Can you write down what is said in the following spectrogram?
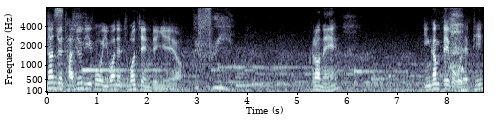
지난주에 다 죽이고 이번에 두 번째 엔딩이에요. 그러네. 인간 빼고 올 해피?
